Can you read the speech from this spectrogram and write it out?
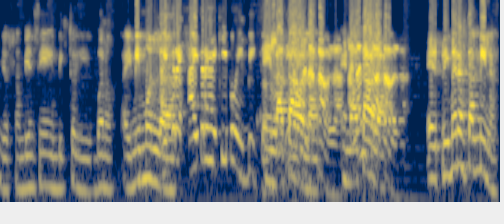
Ellos también siguen invictos y bueno, ahí mismo en la... Hay tres, hay tres equipos invictos. En, ¿no? la tabla, En la tabla. en la tabla. El primero está el Milan.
